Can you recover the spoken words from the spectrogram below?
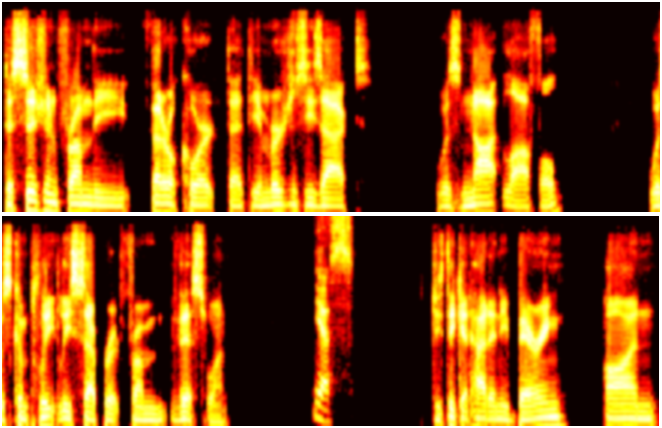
decision from the federal court that the Emergencies Act was not lawful was completely separate from this one. Yes. Do you think it had any bearing on?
